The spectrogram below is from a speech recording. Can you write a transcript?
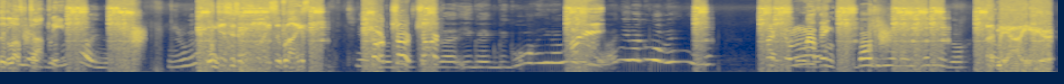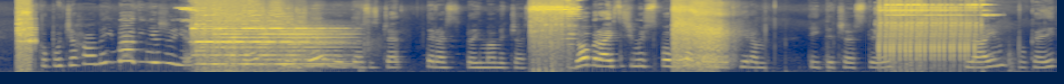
Little top, please. fajne. Że w ogóle tak... Surprise. Jego jakby głowa, nie nie ma głowy, nie ma. I feel nothing. Buddy nie ma żadnego. Let me out of here. Tylko pociachane i Buddy nie żyje. Dobrze. teraz tutaj mamy chest. Dobra, jesteśmy już z powrotem. Otwieram tej te chesty. Slime, okej.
